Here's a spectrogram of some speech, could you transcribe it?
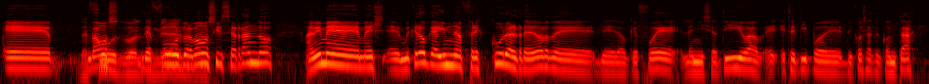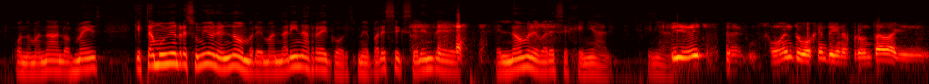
Eh, de vamos, fútbol. De fútbol, vamos a ir cerrando. A mí me, eh, me, creo que hay una frescura alrededor de, de, lo que fue la iniciativa, e, este tipo de, cosas que contás cuando mandaban los mails, que está muy bien resumido en el nombre, Mandarinas Records. Me parece excelente el nombre, me parece genial. Genial. Sí, de hecho, en su momento hubo gente que nos preguntaba que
